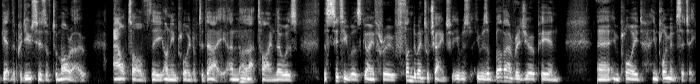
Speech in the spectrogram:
get the producers of tomorrow out of the unemployed of today. And at that time, there was the city was going through fundamental change. It was it was above average European uh, employed employment city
